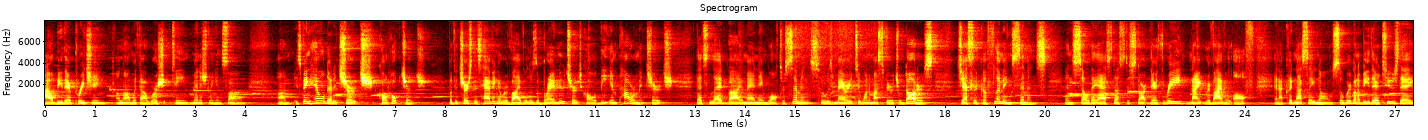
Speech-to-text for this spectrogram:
I'll be there preaching along with our worship team, ministering in song. Um, it's being held at a church called Hope Church, but the church that's having a revival is a brand new church called the Empowerment Church that's led by a man named Walter Simmons, who is married to one of my spiritual daughters, Jessica Fleming Simmons. And so they asked us to start their three night revival off, and I could not say no. So we're going to be there Tuesday,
